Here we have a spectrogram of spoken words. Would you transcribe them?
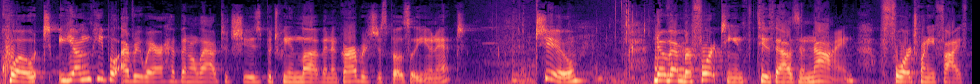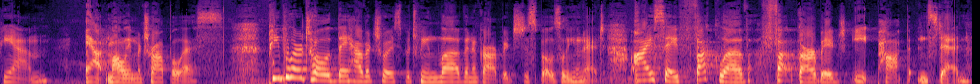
quote, young people everywhere have been allowed to choose between love and a garbage disposal unit, to November 14th, 2009, 4:25 p.m. at Molly Metropolis. People are told they have a choice between love and a garbage disposal unit. I say fuck love, fuck garbage, eat pop instead.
